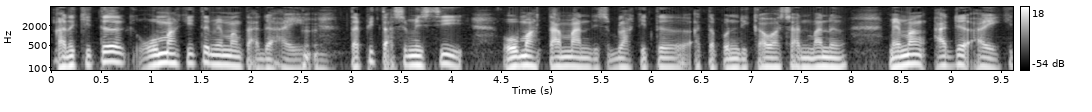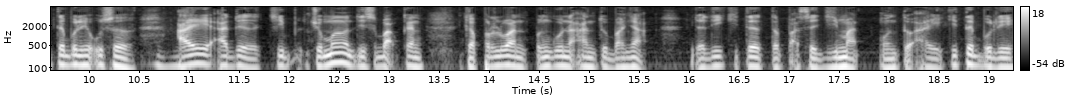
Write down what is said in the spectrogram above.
kerana kita rumah kita memang tak ada air. Mm-hmm. tapi tak semesti rumah taman di sebelah kita ataupun di kawasan mana memang ada air. Kita boleh usaha. Mm-hmm. air ada. Cuma disebabkan keperluan penggunaan tu banyak. Jadi kita terpaksa jimat untuk air. Kita boleh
